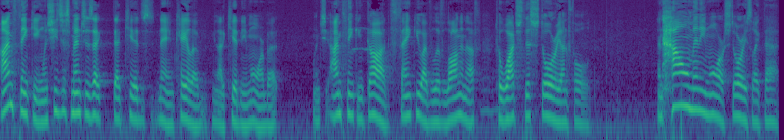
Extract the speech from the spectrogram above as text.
I'm thinking, when she just mentions that, that kid's name, Caleb, not a kid anymore, but when she, I'm thinking, God, thank you. I've lived long enough to watch this story unfold. And how many more stories like that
